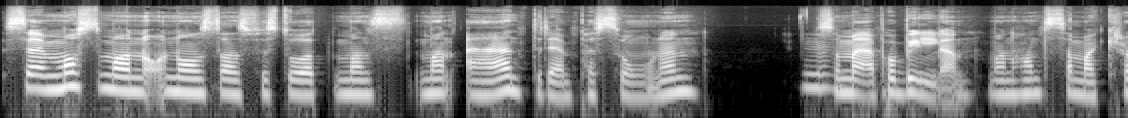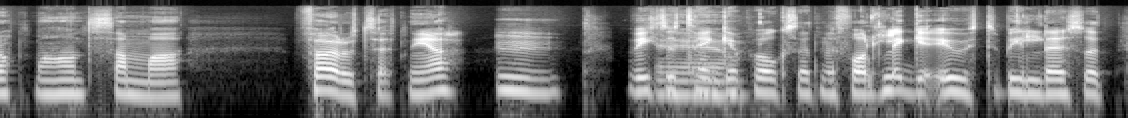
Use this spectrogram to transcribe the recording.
sen måste man någonstans förstå att man, man är inte den personen mm. som är på bilden. Man har inte samma kropp, man har inte samma förutsättningar. Mm. Viktigt att tänka eh. på också att när folk lägger ut bilder så att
